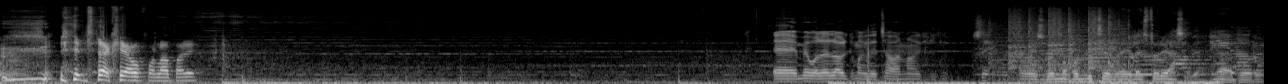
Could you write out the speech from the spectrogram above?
Sí. He traqueado por la pared. Eh, me volé la última que te echaban, ¿no? Sí. Soy el mejor bicho de la historia, así que ya por.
